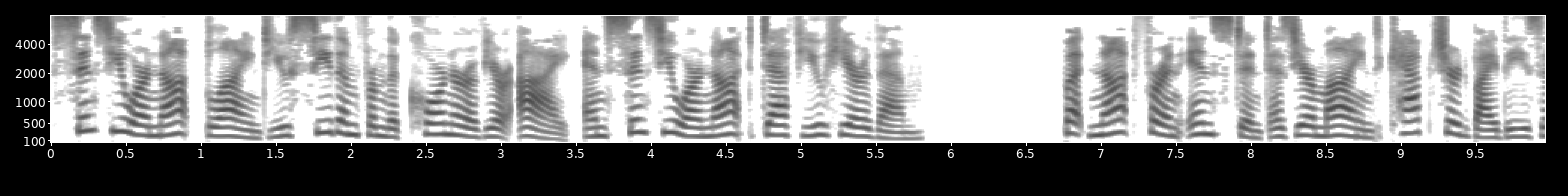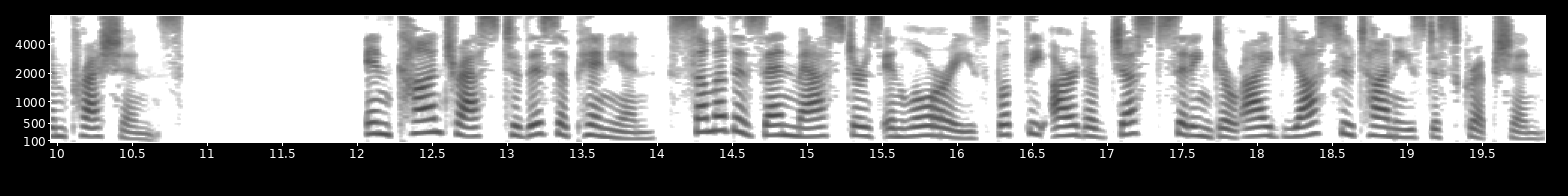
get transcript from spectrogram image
Since you are not blind you see them from the corner of your eye, and since you are not deaf you hear them. But not for an instant is your mind captured by these impressions. In contrast to this opinion, some of the Zen masters in Loori's book The Art of Just Sitting deride Yasutani's description,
